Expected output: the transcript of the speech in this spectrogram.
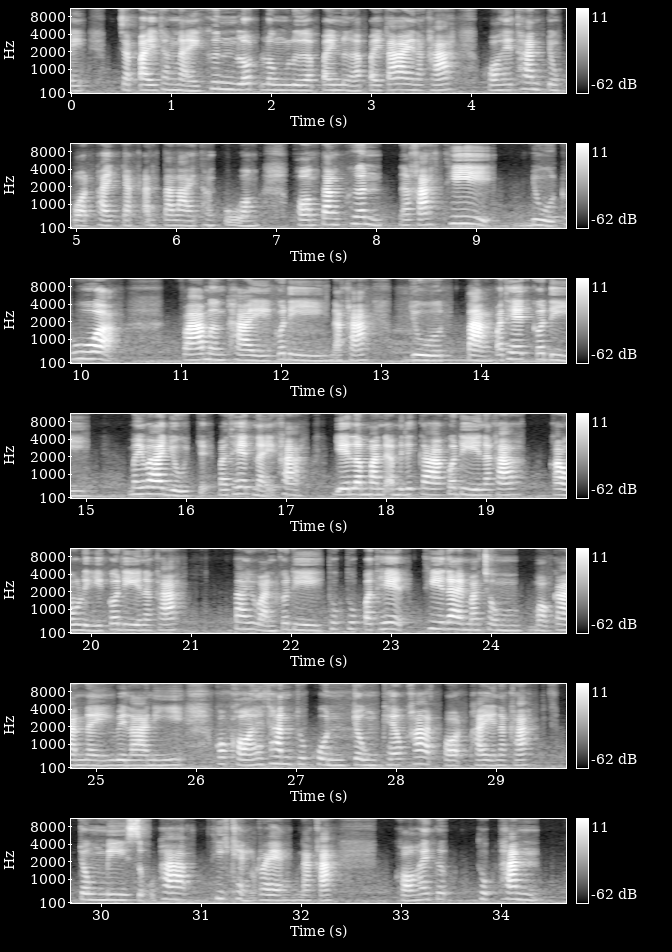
จะไปทางไหนขึ้นรถลงเรือไปเหนือไปใต้นะคะ ขอให้ท่านจงปลอดภัยจากอันตรายทั้งปวง พร้อมตั้งเพื่อนนะคะที่อยู่ทั่วฟ้าเมืองไทยก็ดีนะคะ อยู่ต่างประเทศก็ดี ไม่ว่าอยู่ประเทศไหนค่ะ เยอรมันอเมริกาก็ดีนะคะ เกาหลีก็ดีนะคะ ไต้หวันก็ดีทุกๆประเทศที่ได้มาชมหมอการในเวลานี้ ก็ขอให้ท่านทุกคนจงแค้วคาดปลอดภัยนะคะ จงมีสุขภาพที่แข็งแรงนะคะ ขอให้ทุกทุกท่าน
